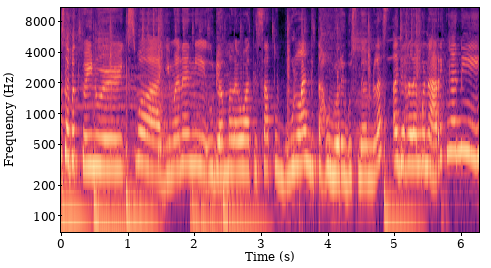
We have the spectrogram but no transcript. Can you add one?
Sobat Coinworks, wah gimana nih? Udah melewati satu bulan di tahun 2019 Ada hal yang menarik nggak nih?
